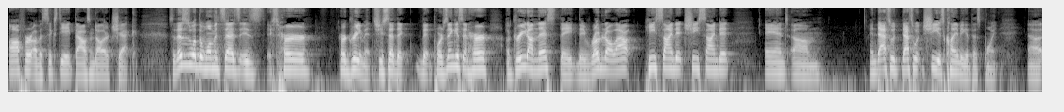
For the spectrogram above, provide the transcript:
offer of a sixty-eight thousand dollar check. So this is what the woman says is, is her her agreement. She said that that Porzingis and her agreed on this. They they wrote it all out. He signed it. She signed it, and um, and that's what that's what she is claiming at this point. Uh,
